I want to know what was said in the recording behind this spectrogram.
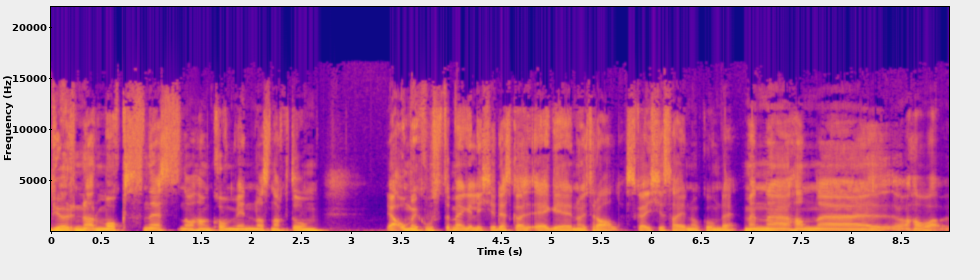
Bjørnar Moxnes når han kom inn og snakket om ja, Om jeg koste meg eller ikke, skal, jeg er nøytral, skal ikke si noe om det. Men uh, han, uh, han var,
